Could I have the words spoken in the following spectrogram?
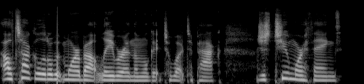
I'll talk a little bit more about labor and then we'll get to what to pack. Just two more things.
